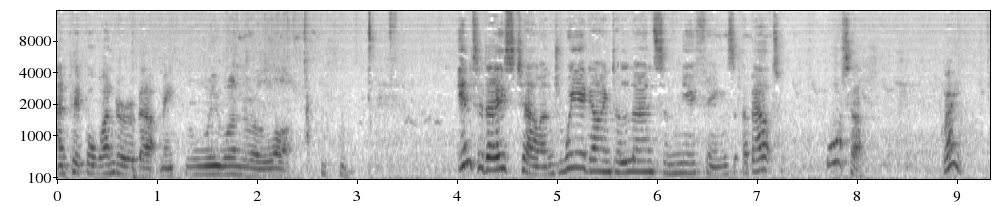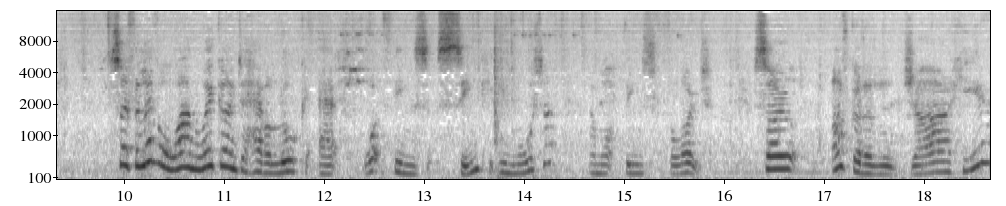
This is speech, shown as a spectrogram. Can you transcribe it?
And people wonder about me. We wonder a lot. In today's challenge, we are going to learn some new things about water. Great. So for level one, we're going to have a look at what things sink in water and what things float. So I've got a little jar here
